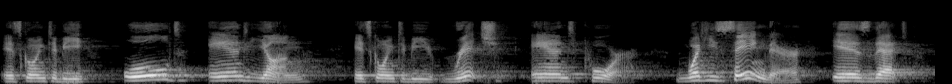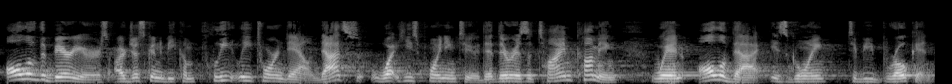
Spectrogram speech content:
It's going to be old and young. It's going to be rich and poor. What he's saying there is that all of the barriers are just going to be completely torn down. That's what he's pointing to, that there is a time coming when all of that is going to be broken.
